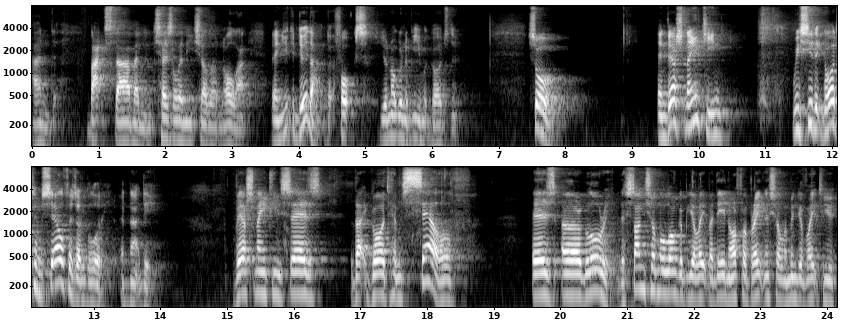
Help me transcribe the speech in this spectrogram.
and backstabbing and chiseling each other and all that, then you can do that. But folks, you're not going to be what God's doing. So, in verse 19, we see that God Himself is our glory in that day. Verse 19 says that God Himself is our glory. The sun shall no longer be a light by day, nor for brightness shall the moon give light to you.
